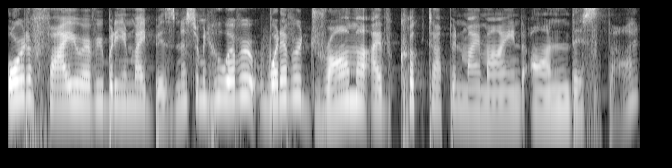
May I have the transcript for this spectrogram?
Or to fire everybody in my business. I mean, whoever, whatever drama I've cooked up in my mind on this thought.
